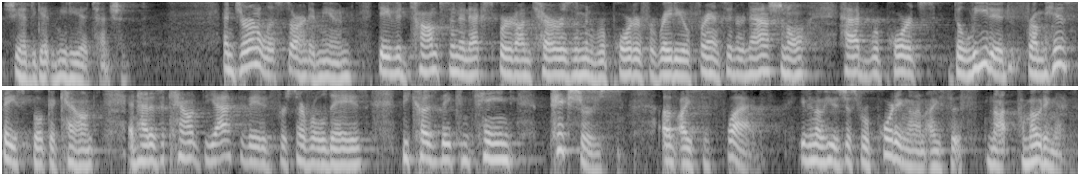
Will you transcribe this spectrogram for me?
she had to get media attention. And journalists aren't immune. David Thomson, an expert on terrorism and reporter for Radio France International, had reports deleted from his Facebook account and had his account deactivated for several days because they contained pictures of ISIS flags, even though he was just reporting on ISIS, not promoting it.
